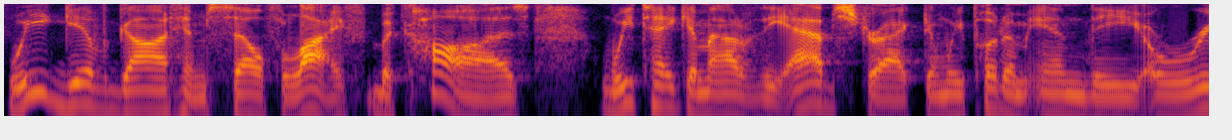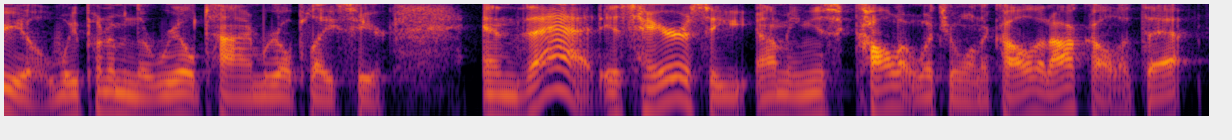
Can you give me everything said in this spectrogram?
We give God himself life because we take him out of the abstract and we put him in the real. We put him in the real time, real place here. And that is heresy. I mean, just call it what you want to call it. I'll call it that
